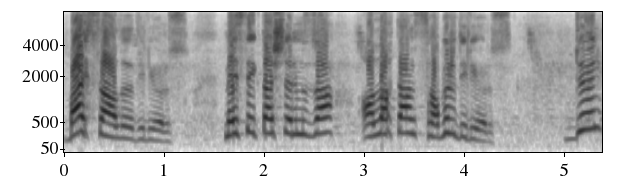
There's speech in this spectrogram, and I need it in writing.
başsağlığı diliyoruz. Meslektaşlarımıza Allah'tan sabır diliyoruz. Dün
